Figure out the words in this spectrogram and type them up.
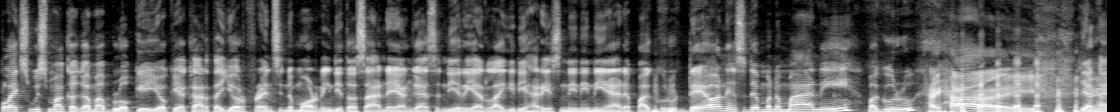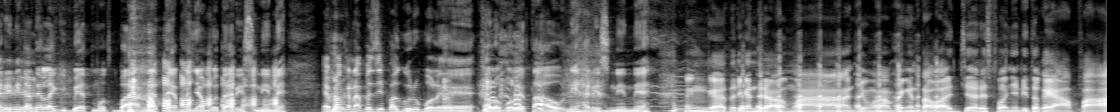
Plex Wisma Kagama Blok G Yogyakarta Your Friends in the Morning. Di Tosa Anda yang gak sendirian lagi di hari Senin ini ya Ada Pak Guru Deon yang sudah menemani Pak Guru. Hai hai. Yang hari ini katanya lagi bad mood banget ya menyambut hari Seninnya Emang kenapa sih Pak Guru boleh kalau boleh tahu nih hari Seninnya Enggak, tadi kan drama. Cuma pengen tahu aja responnya Dito kayak apa.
